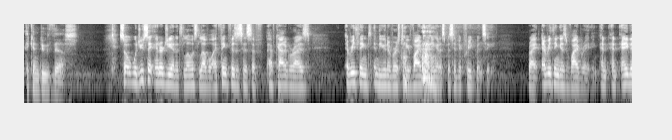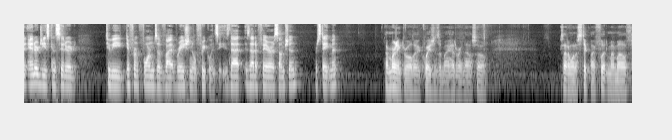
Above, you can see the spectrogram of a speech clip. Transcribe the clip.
it can do this. So, would you say energy at its lowest level? I think physicists have, have categorized everything in the universe to be vibrating at a specific frequency, right? Everything is vibrating. And, and even energy is considered to be different forms of vibrational frequency. Is that is that a fair assumption or statement? I'm running through all the equations in my head right now, so because I don't want to stick my foot in my mouth.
